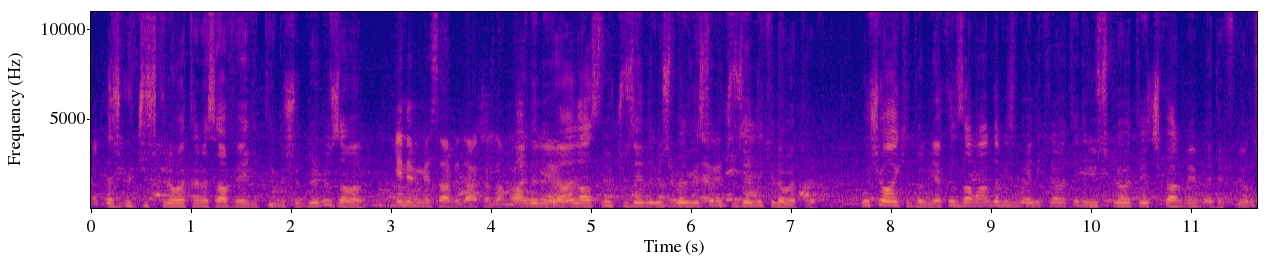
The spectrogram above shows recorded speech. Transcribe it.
yaklaşık 300 kilometre mesafeye gittiğini düşündüğümüz zaman Yeni bir mesafe daha kazanmış aynen öyle. oluyor. Yani aslında 350 üst bölgesinden Evet. 350 kilometre. Bu şu anki durum. Yakın zamanda biz bu 50 kilometreyi de 100 kilometreye çıkarmayı hedefliyoruz.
